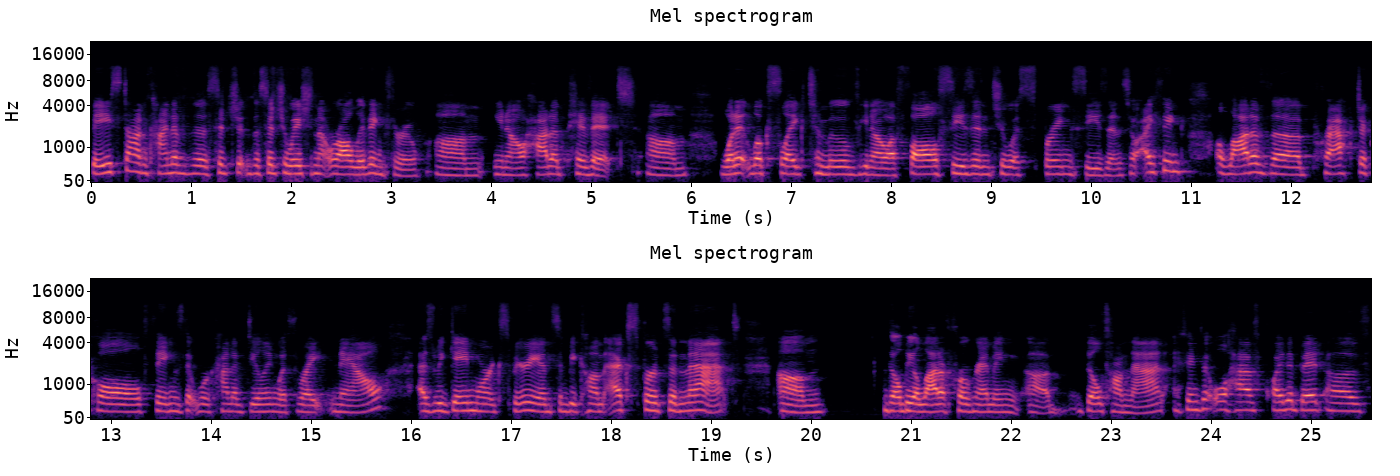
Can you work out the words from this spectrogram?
based on kind of the situ- the situation that we're all living through. Um, you know, how to pivot, um, what it looks like to move, you know, a fall season to a spring season. So I think a lot of the practical things that we're kind of dealing with right now, as we gain more experience and become experts in that. Um, there'll be a lot of programming uh, built on that. I think that we'll have quite a bit of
